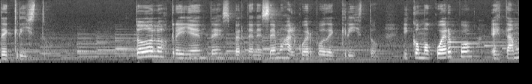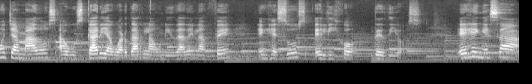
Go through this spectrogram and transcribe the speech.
de Cristo. Todos los creyentes pertenecemos al cuerpo de Cristo y como cuerpo estamos llamados a buscar y a guardar la unidad en la fe en Jesús, el Hijo de Dios. Es en esa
